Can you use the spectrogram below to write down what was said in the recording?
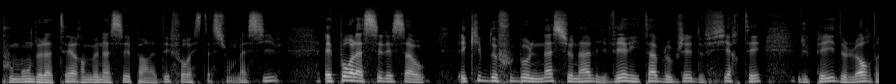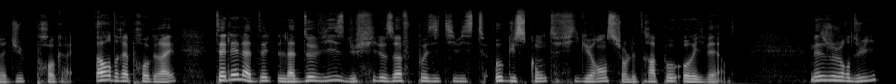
poumon de la terre menacé par la déforestation massive, et pour la Seleção, équipe de football nationale et véritable objet de fierté du pays de l'ordre et du progrès. Ordre et progrès, telle est la, devise du philosophe positiviste Auguste Comte figurant sur le drapeau auriverde. Mais aujourd'hui,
